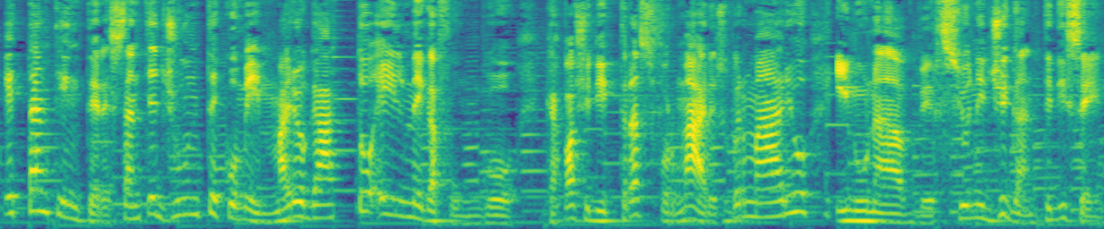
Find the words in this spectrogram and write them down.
e tante interessanti aggiunte come Mario Gatto e il Megafungo, capaci di trasformare Super Mario in una versione gigante di sé.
